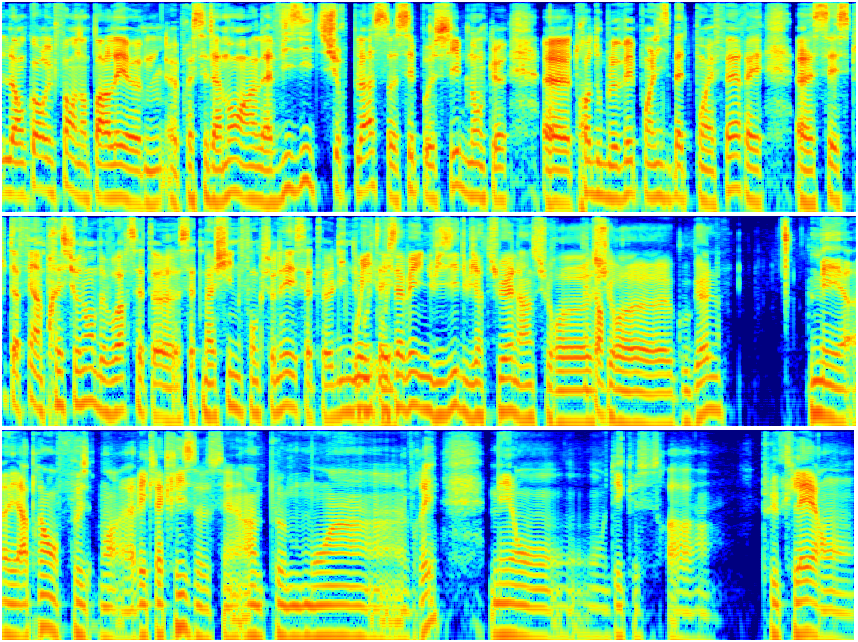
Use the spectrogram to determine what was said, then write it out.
là encore une fois, on en parlait euh, euh, précédemment. hein, la visite sur place, c'est possible. Donc euh, euh, www.lisbeth.fr et euh, c'est c'est tout à fait impressionnant de voir cette, euh, cette machine fonctionner et cette euh, ligne de Oui, bouteille. vous avez une visite virtuelle hein, sur, euh, sur euh, Google. Mais euh, après, avec la crise, c'est un peu moins vrai. Mais on, on- dès que ce sera plus clair, on,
